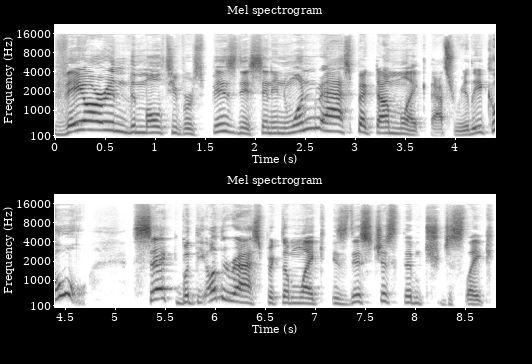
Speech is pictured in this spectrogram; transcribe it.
they are in the multiverse business, and in one aspect, I'm like, that's really cool. Sec, but the other aspect, I'm like, is this just them tr- just like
